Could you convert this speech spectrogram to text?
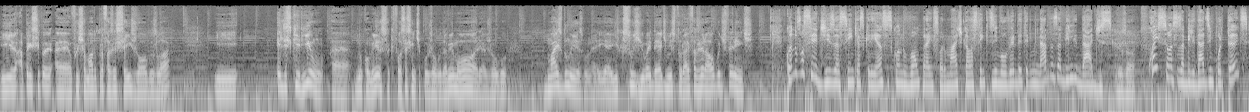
E a princípio é, eu fui chamado para fazer seis jogos lá e eles queriam é, no começo que fosse assim tipo o jogo da memória, jogo mais do mesmo, né? E aí surgiu a ideia de misturar e fazer algo diferente. Quando você diz assim que as crianças quando vão para a informática, elas têm que desenvolver determinadas habilidades. Exato. Quais são essas habilidades importantes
